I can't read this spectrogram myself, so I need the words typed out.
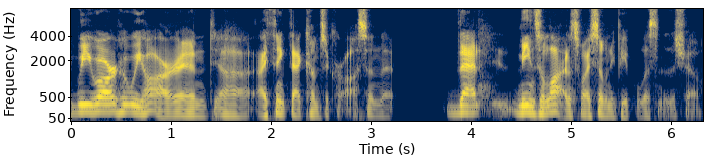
we are who we are, and uh, I think that comes across, and that that means a lot. That's why so many people listen to the show.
